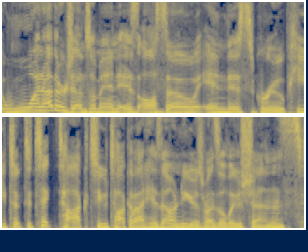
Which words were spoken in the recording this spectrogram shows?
one other gentleman is also in this group. He took to TikTok to talk about his own New Year's resolutions.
